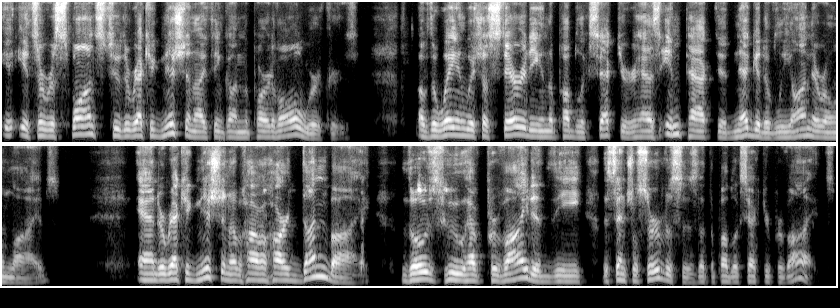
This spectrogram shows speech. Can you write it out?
it, it's a response to the recognition, I think, on the part of all workers of the way in which austerity in the public sector has impacted negatively on their own lives, and a recognition of how hard done by those who have provided the essential services that the public sector provides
